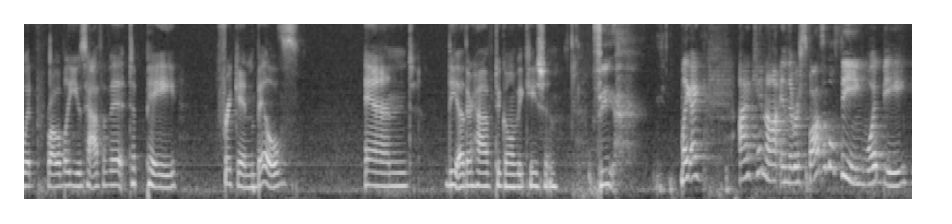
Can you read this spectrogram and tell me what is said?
would probably use half of it to pay freaking bills and the other half to go on vacation. See, Like I I cannot and the responsible thing would be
